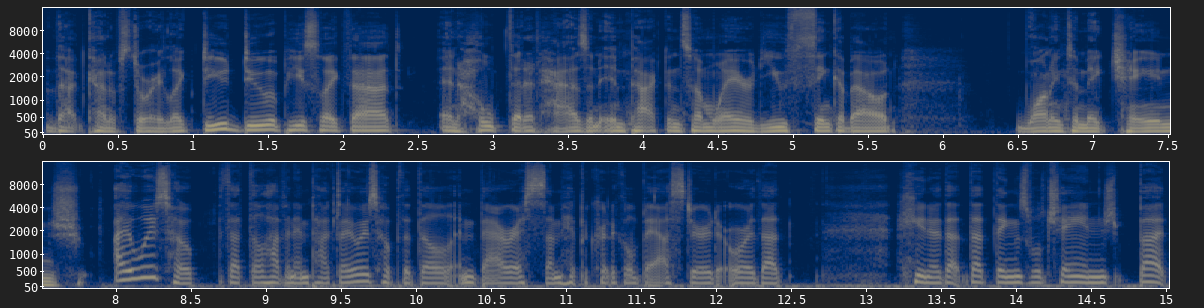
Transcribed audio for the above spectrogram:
that kind of story? Like do you do a piece like that and hope that it has an impact in some way or do you think about wanting to make change? I always hope that they'll have an impact. I always hope that they'll embarrass some hypocritical bastard or that you know that that things will change. But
